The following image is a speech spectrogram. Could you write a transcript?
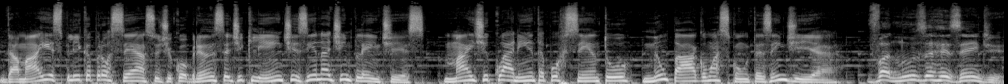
Damai explica processo de cobrança de clientes inadimplentes. Mais de 40% não pagam as contas em dia. Vanusa Rezende.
